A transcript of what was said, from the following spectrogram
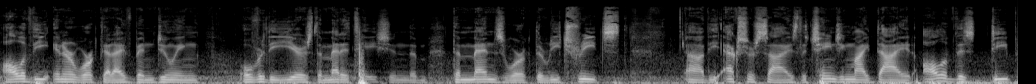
All of the inner work that I've been doing over the years the meditation, the, the men's work, the retreats, uh, the exercise, the changing my diet, all of this deep,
